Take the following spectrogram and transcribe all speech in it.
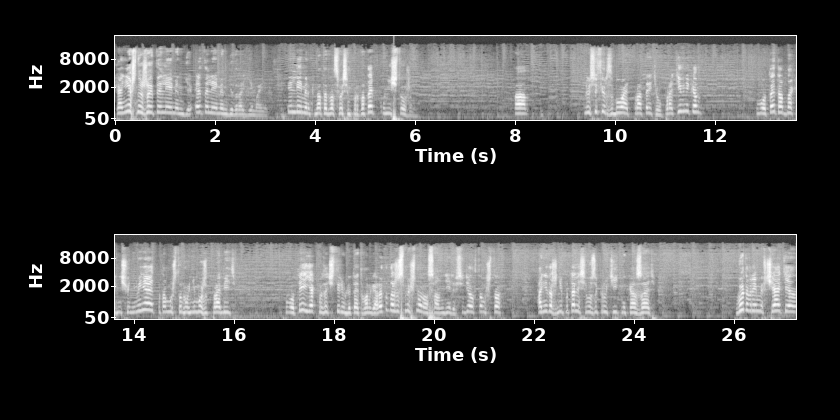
Конечно же, это лемминги. Это лемминги, дорогие мои. И лемминг на Т-28 прототип уничтожен. А, Люцифер забывает про третьего противника. Вот, это, однако, ничего не меняет, потому что он его не может пробить. Вот, и Яков за 4 улетает в ангар. Это даже смешно, на самом деле. Все дело в том, что они даже не пытались его закрутить, наказать. В это время в чате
